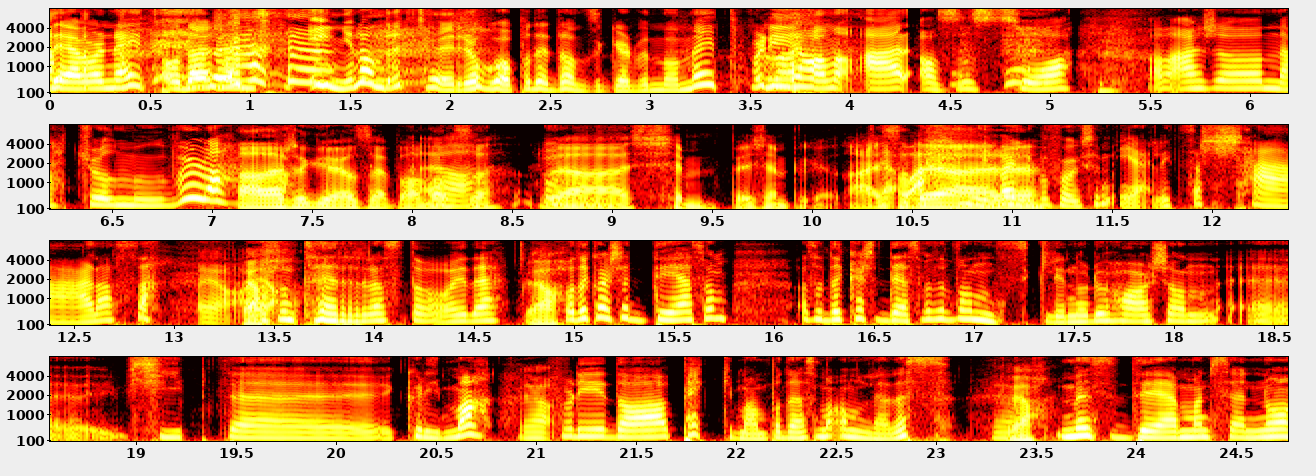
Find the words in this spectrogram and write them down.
Det var Nate. Og det er sånn Ingen andre tør å gå på det dansegulvet nå, Nate. Fordi han er altså så Han er så natural mover, da. Ja, det er så gøy å se på han Ja. Det er kjempe, kjempegøy. Nei, Ja, så det jeg heier er veldig på folk som er litt seg sjæl, altså. Ja, Og som tør å stå i det. Ja. Og det er kanskje det som Altså det er kanskje det som er det vanskelige når du har sånn eh, kjipt eh, klima. Ja. Fordi da pekker man på det som er annerledes. Ja. Mens det man ser nå,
